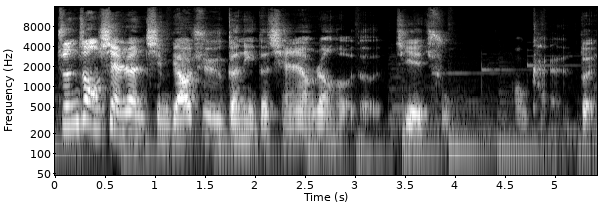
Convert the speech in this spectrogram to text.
尊重现任，请不要去跟你的前任有任何的接触。OK，对，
